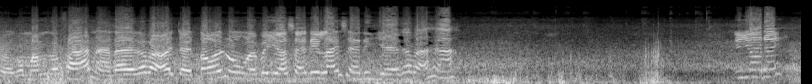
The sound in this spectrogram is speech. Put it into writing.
Rồi con mâm nó phá nè. Đây các bạn ơi trời tối luôn rồi. Bây giờ sẽ đi lái xe đi về các bạn ha Đi vô đi.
